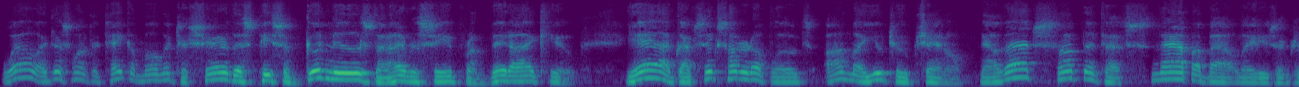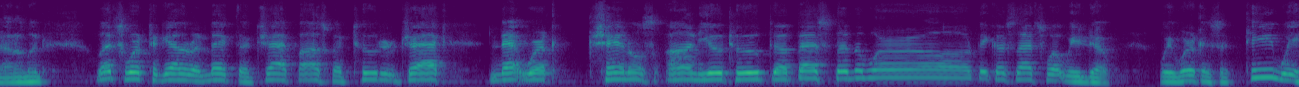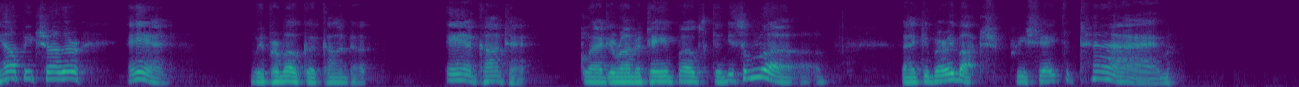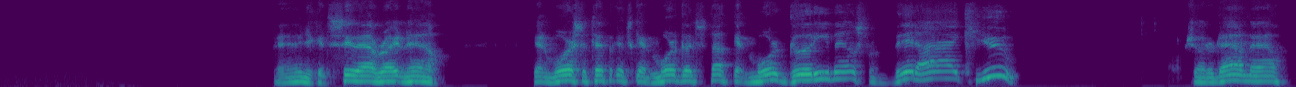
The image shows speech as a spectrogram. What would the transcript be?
Well, I just wanted to take a moment to share this piece of good news that I received from vidIQ. Yeah, I've got 600 uploads on my YouTube channel. Now that's something to snap about, ladies and gentlemen. Let's work together and make the Jack Bosma Tutor Jack Network channels on YouTube the best in the world because that's what we do. We work as a team, we help each other, and we promote good conduct and content. Glad you're on the team, folks. Give me some love. Thank you very much. Appreciate the time. And you can see that right now. Getting more certificates, getting more good stuff, getting more good emails from vidIQ. Shut her down now.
